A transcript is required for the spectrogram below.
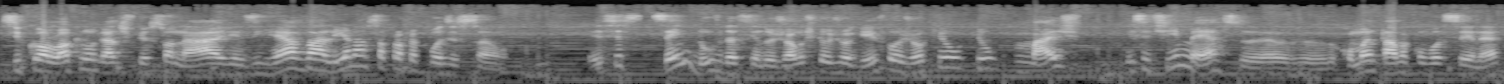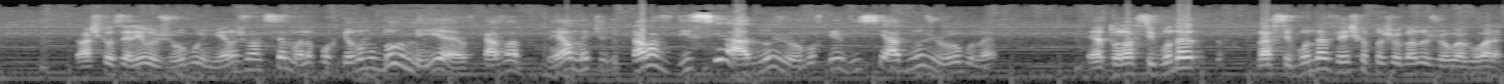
se coloque no lugar dos personagens e reavalie a nossa própria posição. Esse, sem dúvida, assim, dos jogos que eu joguei, foi o jogo que eu, que eu mais me senti imerso. Eu, comentava com você, né? Eu acho que eu zerei o jogo em menos de uma semana porque eu não dormia. Eu ficava realmente. Eu tava viciado no jogo. Eu fiquei viciado no jogo, né? Eu tô na segunda. Na segunda vez que eu tô jogando o jogo agora.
